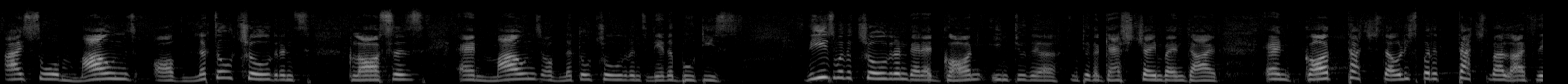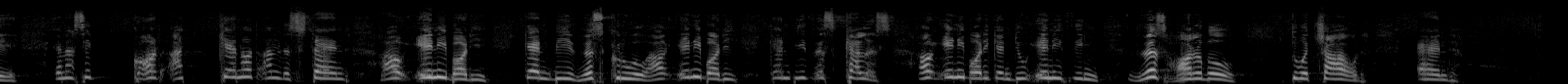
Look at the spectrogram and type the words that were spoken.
I saw mounds of little children's glasses and mounds of little children's leather booties. These were the children that had gone into the, into the gas chamber and died. And God touched, the Holy Spirit touched my life there. And I said, God, I cannot understand how anybody can be this cruel, how anybody can be this callous, how anybody can do anything this horrible to a child. And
